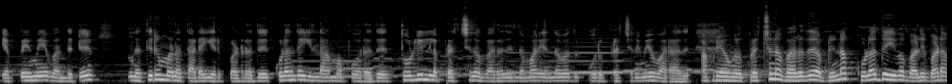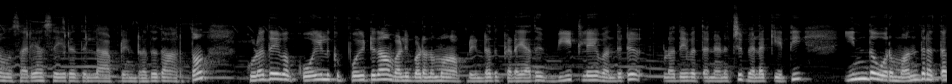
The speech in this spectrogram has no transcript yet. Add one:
எப்பயுமே வந்துட்டு இந்த திருமண தடை ஏற்படுறது குழந்தை இல்லாமல் போகிறது தொழிலில் பிரச்சனை வர்றது இந்த மாதிரி எந்த ஒரு- பிரச்சனையுமே வராது. அப்படி அவங்களுக்கு பிரச்சனை வருது அப்படின்னா குலதெய்வ வழிபாடு அவங்க சரியாக செய்கிறதில்ல அப்படின்றது தான் அர்த்தம். குலதெய்வ கோயிலுக்கு போயிட்டு தான் வழிபடணுமா அப்படின்றது கிடையாது. வீட்டிலே வந்துட்டு குலதெய்வத்தை நினச்சி விளக்கேற்றி இந்த ஒரு மந்த் மந்திரத்தை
